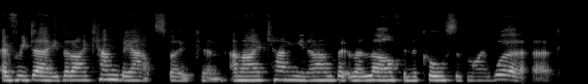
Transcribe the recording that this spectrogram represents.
every day that I can be outspoken and I can, you know, have a bit of a laugh in the course of my work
